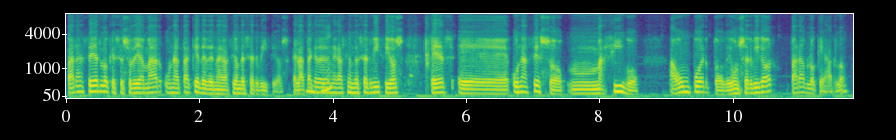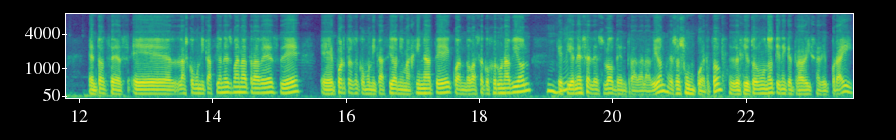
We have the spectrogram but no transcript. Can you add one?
para hacer lo que se suele llamar un ataque de denegación de servicios. El ataque de denegación de servicios es eh, un acceso masivo a un puerto de un servidor para bloquearlo. Entonces, eh, las comunicaciones van a través de eh, puertos de comunicación. Imagínate cuando vas a coger un avión que tienes el slot de entrada al avión. Eso es un puerto. Es decir, todo el mundo tiene que entrar y salir por ahí.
